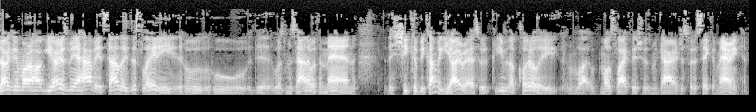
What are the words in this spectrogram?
It sounds like this lady who who was mizana with a man, she could become a giyaris, even though clearly, most likely she was megayir just for the sake of marrying him.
